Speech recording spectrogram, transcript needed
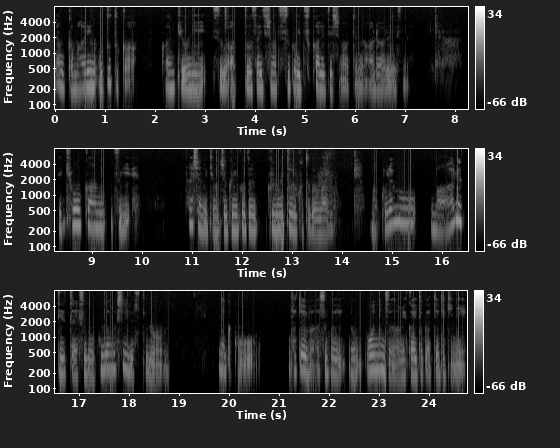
なんか周りの音とか環境にすごい圧倒されてしまって、すごい疲れてしまうっていうのはあるあるですね。で共感、次。他者の気持ちを汲みと汲み取ることがうまい。まあ、これも、まあ、あるって言ったらすごいおこがましいですけど、なんかこう、例えばすごいの大人数の飲み会とかやってる時に、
